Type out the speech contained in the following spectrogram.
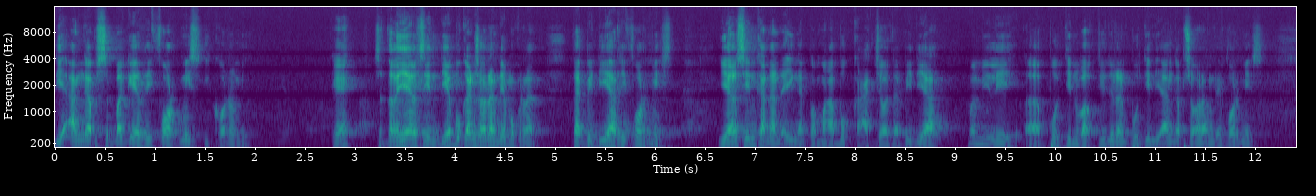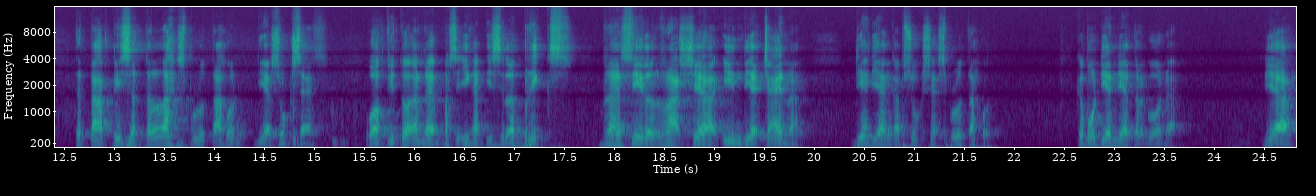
dianggap sebagai reformis ekonomi Oke, setelah Yeltsin, dia bukan seorang demokrat, tapi dia reformis. Yeltsin kan Anda ingat pemabuk kacau, tapi dia memilih uh, Putin waktu itu dan Putin dianggap seorang reformis. Tetapi setelah 10 tahun dia sukses, waktu itu Anda pasti ingat istilah BRICS, Brasil, Rusia, India, China. dia dianggap sukses 10 tahun. Kemudian dia tergoda. Dia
